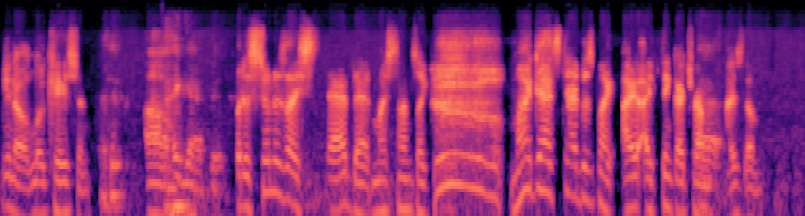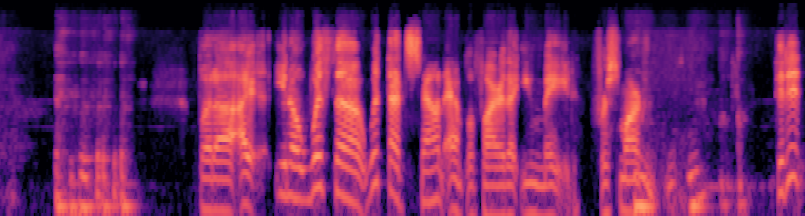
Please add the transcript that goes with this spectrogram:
you know location. i Um, got it but as soon as I stabbed that, my son's like, "My dad stabbed his bike." I, I think I traumatized him. But uh, I you know with uh with that sound amplifier that you made for smart Mhm. did it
